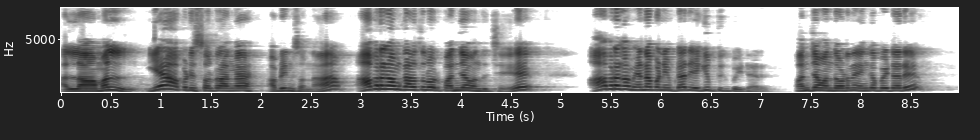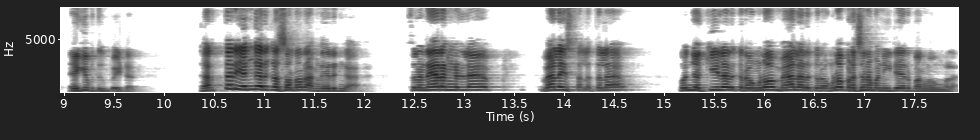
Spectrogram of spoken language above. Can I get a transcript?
அல்லாமல் ஏன் அப்படி சொல்கிறாங்க அப்படின்னு சொன்னால் ஆபரகாம் காலத்தில் ஒரு பஞ்சம் வந்துச்சு. ஆபரகாம் என்ன பண்ணிவிட்டார்? எகிப்துக்கு போயிட்டார். பஞ்சம் வந்த உடனே எங்கே போயிட்டாரு? எகிப்துக்கு போயிட்டார். கர்த்தர் எங்கே இருக்க சொல்கிறார் அங்கே இருங்க. சில நேரங்களில் வேலை ஸ்தலத்தில் கொஞ்சம் கீழே இருக்கிறவங்களோ மேலே இருக்கிறவங்களோ பிரச்சனை பண்ணிக்கிட்டே இருப்பாங்க உங்களை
